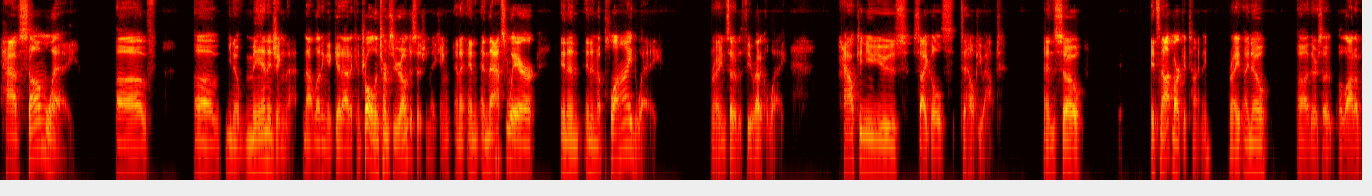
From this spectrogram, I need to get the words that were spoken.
have some way of of you know managing that not letting it get out of control in terms of your own decision making and and and that's where in an in an applied way right instead of the theoretical way how can you use cycles to help you out? And so it's not market timing right? I know uh, there's a, a lot of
